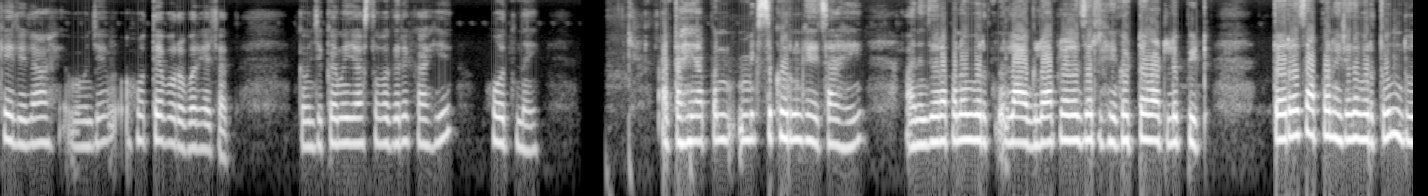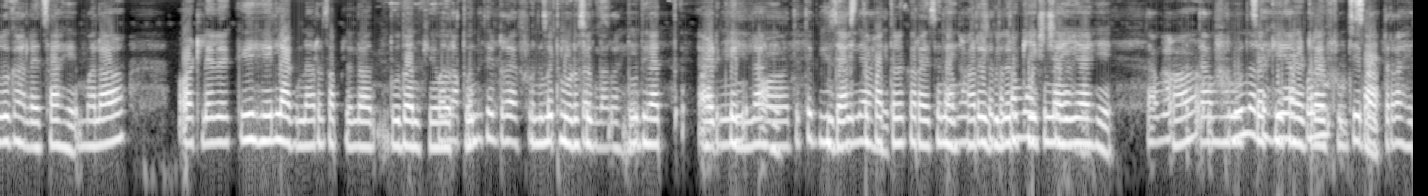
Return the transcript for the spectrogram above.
केलेलं आहे. म्हणजे होते बरोबर ह्याच्यात. म्हणजे कमी जास्त वगैरे काही होत नाही. आता हे आपण मिक्स करून घ्यायचं आहे. आणि जर आपण वर लागलं आपल्याला जर हे घट्ट वाटलं पीठ तरच आपण ह्याच्यात वरतून दूध घालायचं आहे. मला वाटलेलं की हे लागणारच आपल्याला दूध आणखी वरतून. ते पण मी थोडस दूध ह्यात ऍड केलेलं आहे. जास्त. पातळ करायचं नाही. हा रेग्युलर केक नाही आहे. हा म्हणून हे आपण जे बॅटर आहे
